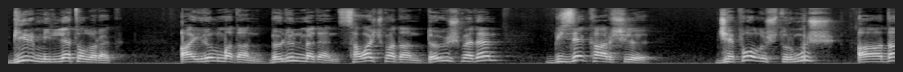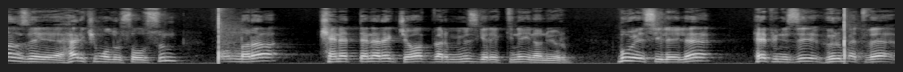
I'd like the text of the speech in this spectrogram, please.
bir millet olarak ayrılmadan, bölünmeden, savaşmadan, dövüşmeden bize karşı cephe oluşturmuş A'dan Z'ye her kim olursa olsun onlara kenetlenerek cevap vermemiz gerektiğine inanıyorum. Bu vesileyle hepinizi hürmet ve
